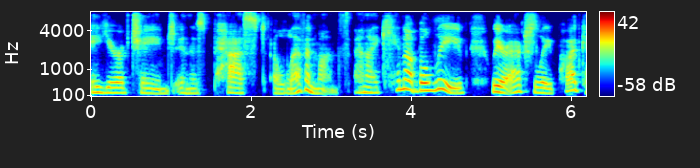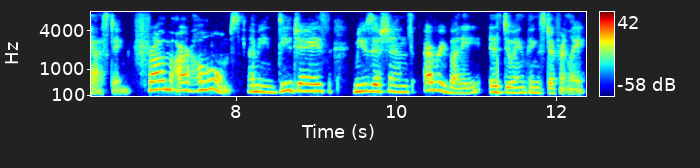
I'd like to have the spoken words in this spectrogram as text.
a year of change in this past 11 months. And I cannot believe we are actually podcasting from our homes. I mean, DJs, musicians, everybody is doing things differently.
